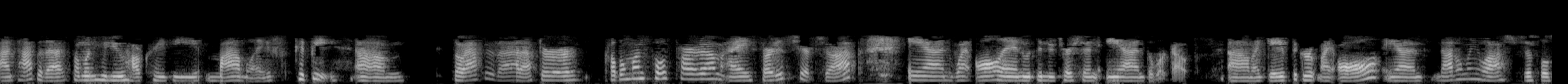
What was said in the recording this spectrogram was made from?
on top of that, someone who knew how crazy mom life could be. Um, so after that, after a couple months postpartum, I started Shift Shop and went all in with the nutrition and the workouts. Um, I gave the group my all and not only lost just those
